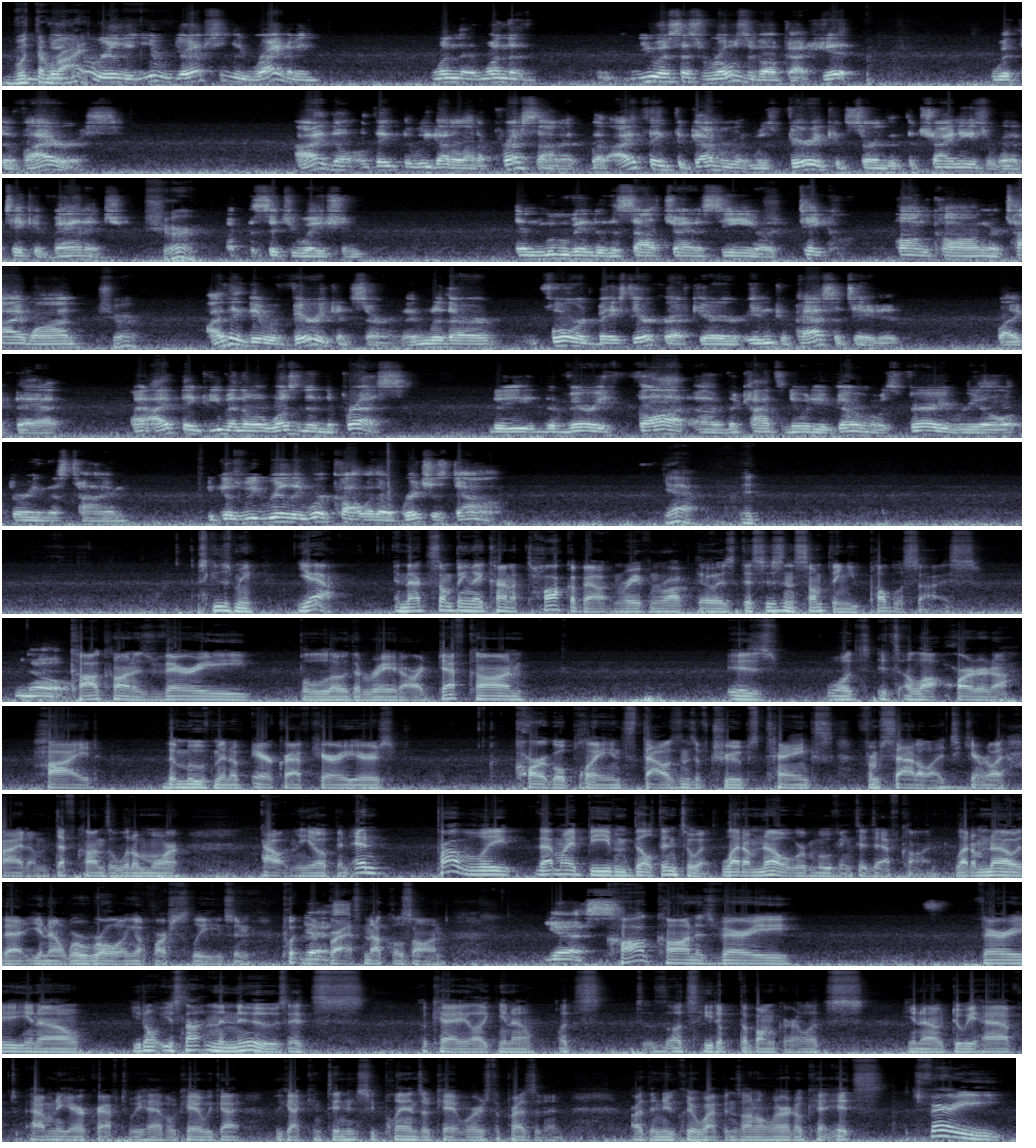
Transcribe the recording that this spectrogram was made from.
with the well, right, you're really you're, you're absolutely right. I mean, when the when the USS Roosevelt got hit with the virus, I don't think that we got a lot of press on it, but I think the government was very concerned that the Chinese were going to take advantage sure. of the situation and move into the South China Sea or take Hong Kong or Taiwan. Sure. I think they were very concerned. And with our forward based aircraft carrier incapacitated like that, I think even though it wasn't in the press, the, the very thought of the continuity of government was very real during this time because we really were caught with our britches down. Yeah. It. Excuse me. Yeah, and that's something they kind of talk about in Raven Rock, though, is this isn't something you publicize. No. COGCON is very below the radar. DEF CON is, well, it's, it's a lot harder to hide the movement of aircraft carriers, cargo planes, thousands of troops, tanks from satellites. You can't really hide them. DEF CON's a little more out in the open. And probably that might be even built into it. Let them know we're moving to DEF CON. Let them know that, you know, we're rolling up our sleeves and putting yes. the brass knuckles on. Yes. COGCON is very, very, you know, you don't, it's not in the news. It's, okay, like, you know, let's, let's heat up the bunker. Let's, you know, do we have, how many aircraft do we have? Okay, we got, we got contingency plans. Okay, where's the president? Are the nuclear weapons on alert? Okay, it's, it's very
